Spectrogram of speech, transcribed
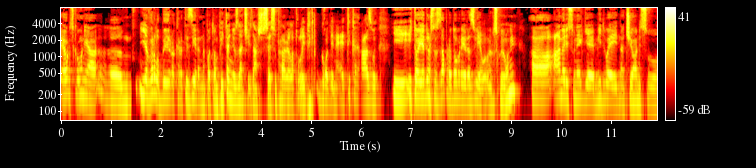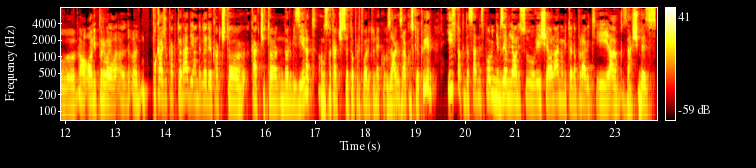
Europska unija je vrlo birokratizirana po tom pitanju, znači, znaš, sve su pravila politike, godine, etika, razvoj i, i to je jedino što se zapravo dobro i razvija u Europskoj uniji. Ameri su negdje midway, znači oni su, oni prvo pokažu kako to radi, a onda gledaju kako će to, kako će to normizirati, odnosno kako će se to pretvoriti u neku zakonski okvir. Istok, da sad ne spominjem zemlje, oni su više, ono, ajmo mi to napraviti i, a, znaš, bez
